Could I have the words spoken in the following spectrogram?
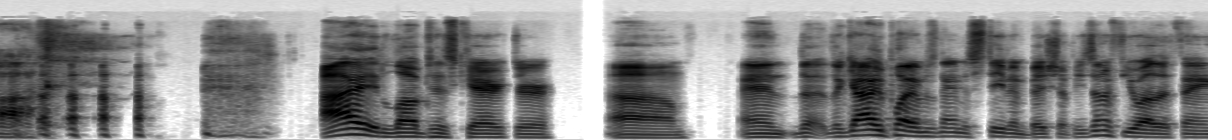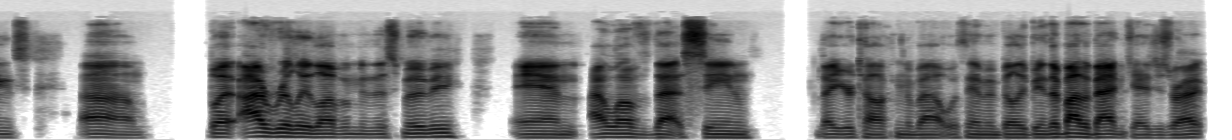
Uh, I loved his character. Um, and the the guy who played him, his name is Stephen Bishop. He's in a few other things. Um, but I really love him in this movie. And I love that scene that you're talking about with him and Billy Beane. They're by the batting cages, right?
